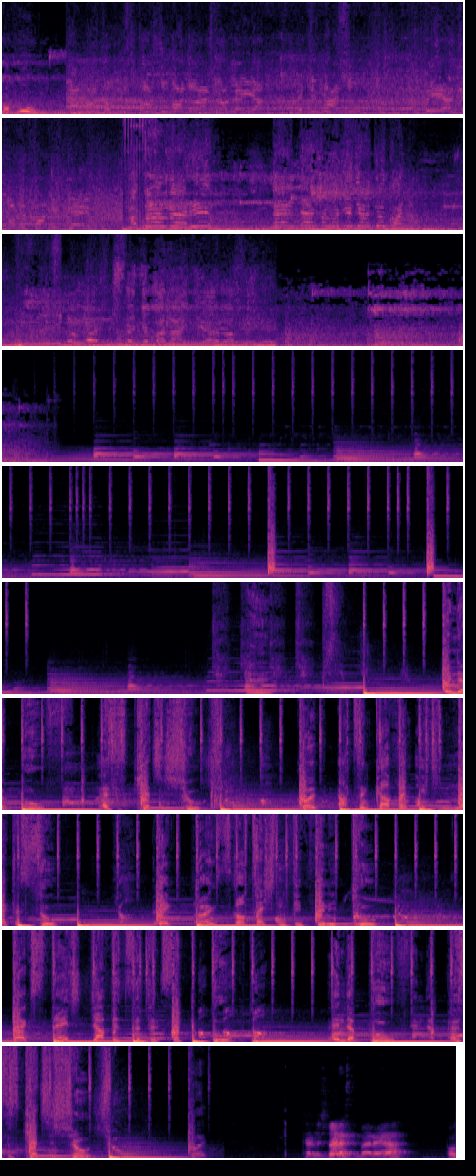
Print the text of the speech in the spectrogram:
Κοκού. Καμώ το Χριστός σου βάτω αστρολογία. Ετοιμάσου. Πήραν for the fucking game. Πατράδερη. Ναι, ναι, κολοκύτια του κόνα. Έλα Χριστέ και Παναγία, έλα φίλε.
